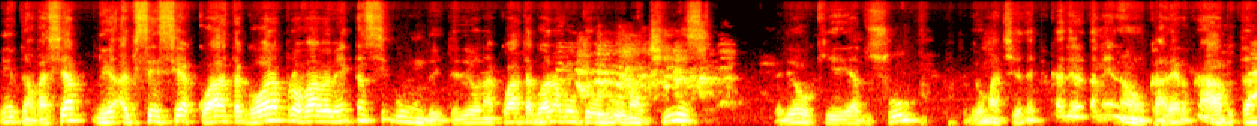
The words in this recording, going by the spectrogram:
Então, vai ser a, sem ser a quarta agora, provavelmente na segunda, entendeu? Na quarta agora nós vamos ter o, o Matias, entendeu? Que é do Sul, entendeu? O Matias não é brincadeira também não, o cara era brabo, tá?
